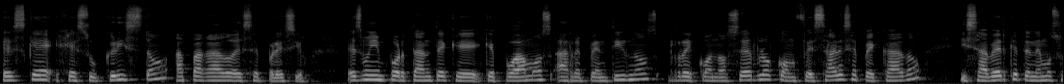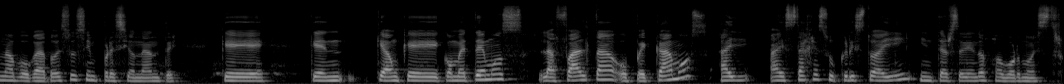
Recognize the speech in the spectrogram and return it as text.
es que Jesucristo ha pagado ese precio. Es muy importante que, que podamos arrepentirnos, reconocerlo, confesar ese pecado y saber que tenemos un abogado. Eso es impresionante. Que, que que aunque cometemos la falta o pecamos, ahí, está Jesucristo ahí intercediendo a favor nuestro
